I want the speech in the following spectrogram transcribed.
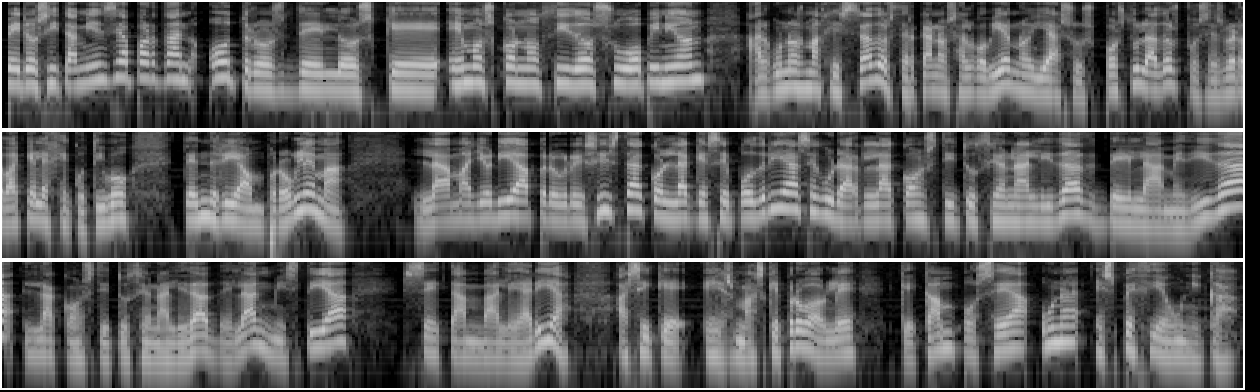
pero si también se apartan otros de los que hemos conocido su opinión, algunos magistrados cercanos al gobierno y a sus postulados, pues es verdad que el Ejecutivo tendría un problema. La mayoría progresista con la que se podría asegurar la constitucionalidad de la medida, la constitucionalidad de la amnistía, se tambalearía. Así que es más que probable que Campos sea una especie única.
